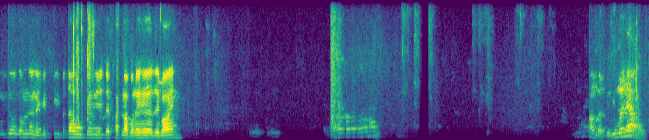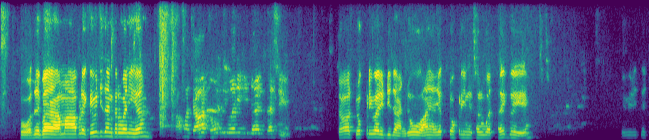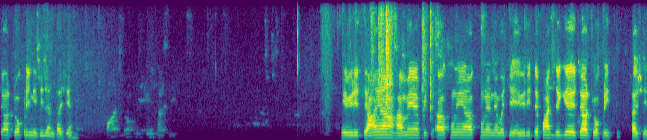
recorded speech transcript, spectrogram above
બીજો તમને નેગેટ કી બતાવું કે જે ખાટલા ભરે છે અજે ભાઈ તો અજે ભાઈ આમાં આપણે કેવી ડિઝાઇન કરવાની હે ચાર ચોકડી વાળી ચાર ચોકડી વાળી ડિઝાઇન જો અહીંયા એક ચોકડી ની શરૂઆત થઈ ગઈ એવી રીતે ચાર ચોકડી ની ડિઝાઇન થશે એવી રીતે અહીંયા સામે આ ખૂણે આ ખૂણે ને વચ્ચે એવી રીતે પાંચ જગ્યાએ ચાર ચોકડી થશે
